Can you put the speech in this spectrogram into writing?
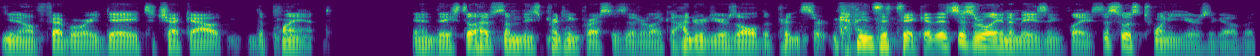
you know, February day to check out the plant. And they still have some of these printing presses that are like 100 years old to print certain kinds of tickets. It's just really an amazing place. This was 20 years ago, but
